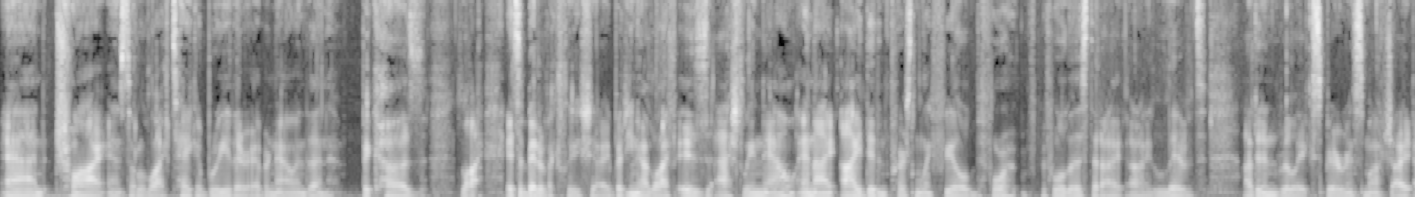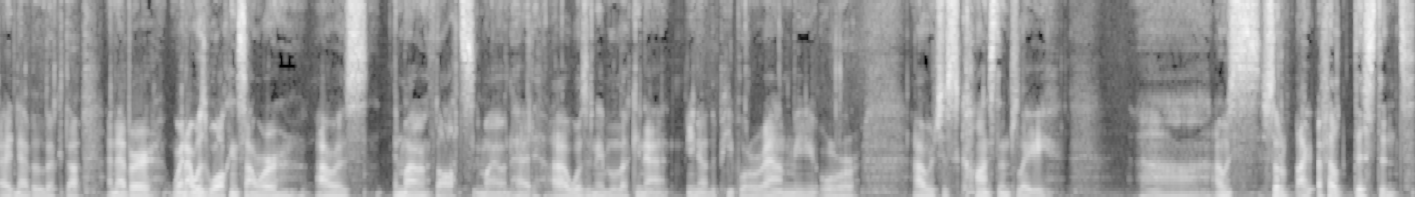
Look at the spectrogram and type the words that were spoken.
and try and sort of like take a breather every now and then. Because life, it's a bit of a cliche, but you know, life is actually now, and I, I didn't personally feel before before this that I, I lived. I didn't really experience much. I, I never looked up. I never, when I was walking somewhere, I was in my own thoughts, in my own head. I wasn't even looking at you know the people around me, or I was just constantly uh, I was sort of I, I felt distant.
